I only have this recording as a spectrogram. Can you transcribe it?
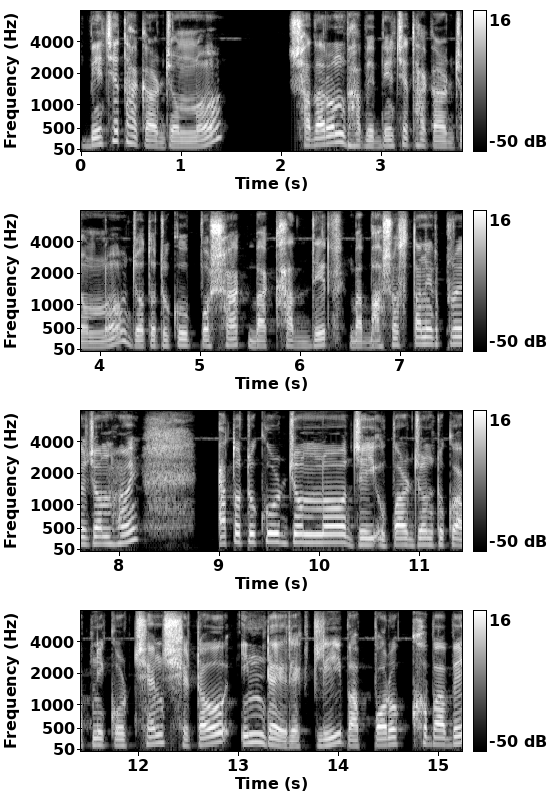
বেঁচে থাকার জন্য, সাধারণভাবে বেঁচে থাকার জন্য যতটুকু পোশাক বা খাদ্যের বা বাসস্থানের প্রয়োজন হয় এতটুকুর জন্য যেই উপার্জনটুকু আপনি করছেন সেটাও ইনডাইরেক্টলি বা পরোক্ষভাবে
